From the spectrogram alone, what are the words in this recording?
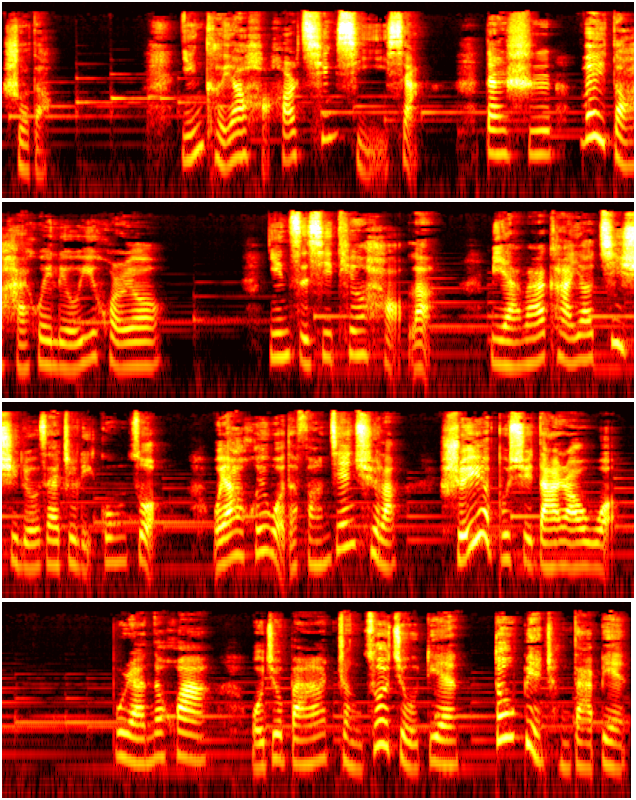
说道：“您可要好好清洗一下，但是味道还会留一会儿哟。您仔细听好了。”米亚瓦卡要继续留在这里工作，我要回我的房间去了，谁也不许打扰我，不然的话，我就把整座酒店都变成大便。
